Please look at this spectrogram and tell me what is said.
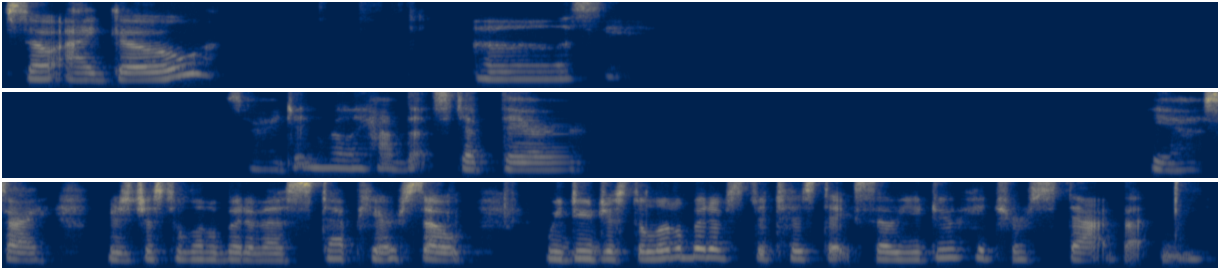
So I go, uh, let's see. Sorry, I didn't really have that step there. Yeah, sorry, there's just a little bit of a step here. So we do just a little bit of statistics. So you do hit your stat button.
